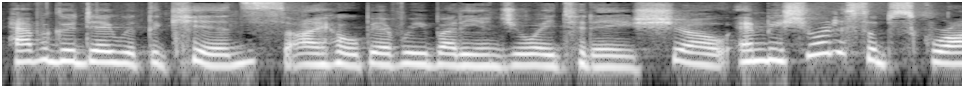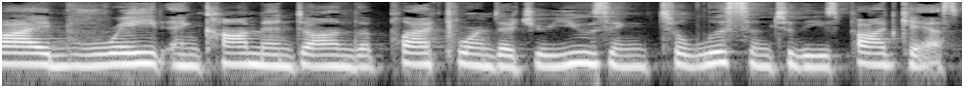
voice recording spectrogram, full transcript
have a good day with the kids. I hope everybody enjoyed today's show. And be sure to subscribe, rate, and comment on the platform that you're using to listen to these podcasts.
